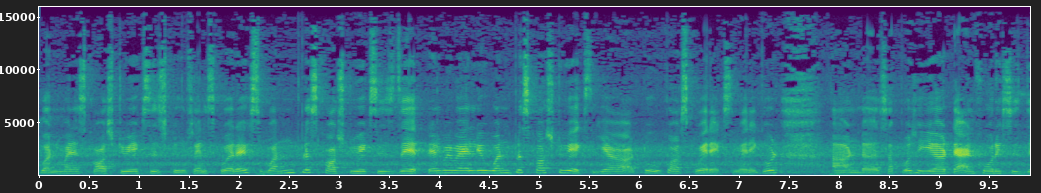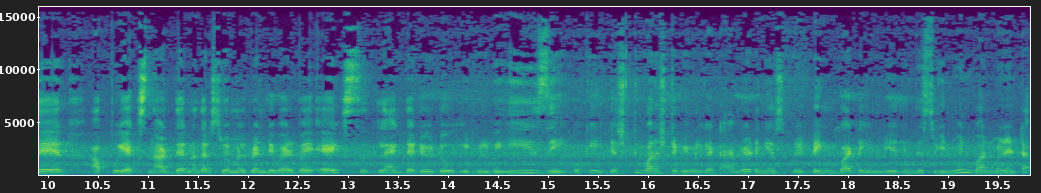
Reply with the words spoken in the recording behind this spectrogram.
1 minus cos 2x is 2 sin square x. 1 plus cos 2x is there. Tell me value 1 plus cos 2x yeah 2 cos square x. Very good. And uh, suppose here tan 4x is there. Up to x not there na? That's why multiply and divide by x. Like that you do it will be easy. Okay just one step you will get. I am writing a splitting but in, in this in one minute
